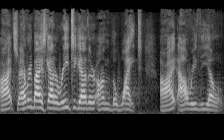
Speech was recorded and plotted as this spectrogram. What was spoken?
All right, so everybody's got to read together on the white. All right, I'll read the yellow.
